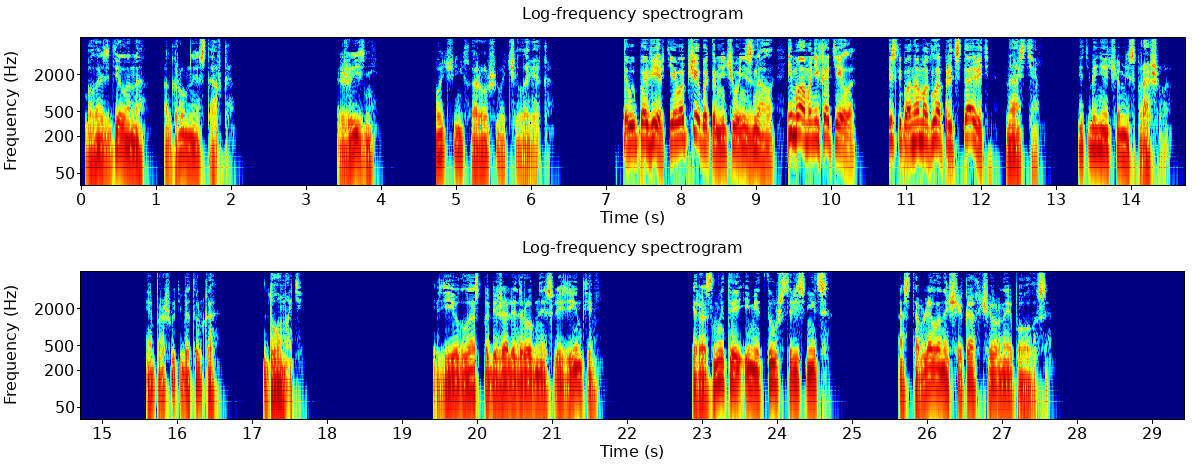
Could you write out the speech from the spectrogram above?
была сделана огромная ставка. Жизнь очень хорошего человека». «Да вы поверьте, я вообще об этом ничего не знала, и мама не хотела. Если бы она могла представить...» «Настя, я тебя ни о чем не спрашиваю. Я прошу тебя только думать. Из ее глаз побежали дробные слезинки, и размытая ими тушь с ресниц оставляла на щеках черные полосы.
